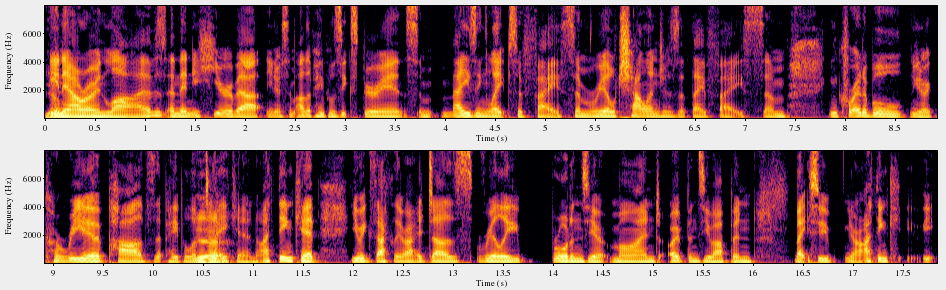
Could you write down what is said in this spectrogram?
in our own lives and then you hear about you know some other people's experience some amazing leaps of faith some real challenges that they've faced some incredible you know career paths that people have Yeah. taken i think it you're exactly right it does really broadens your mind opens you up and makes you you know i think it,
